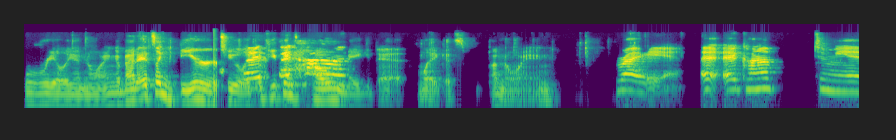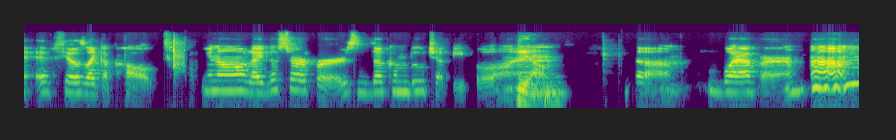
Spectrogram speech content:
really annoying about it. It's like beer too. Like if you can homemade it, like it's annoying. Right. It, it kind of to me it feels like a cult. You know, like the surfers, the kombucha people, and yeah. the whatever. Um,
